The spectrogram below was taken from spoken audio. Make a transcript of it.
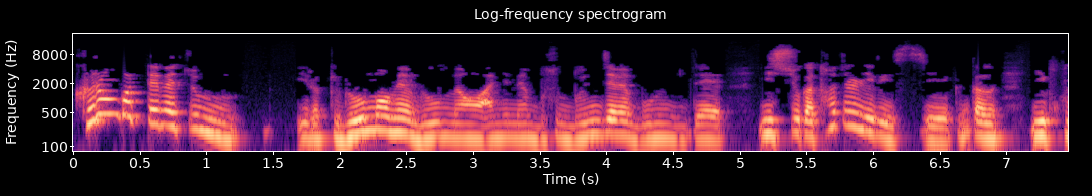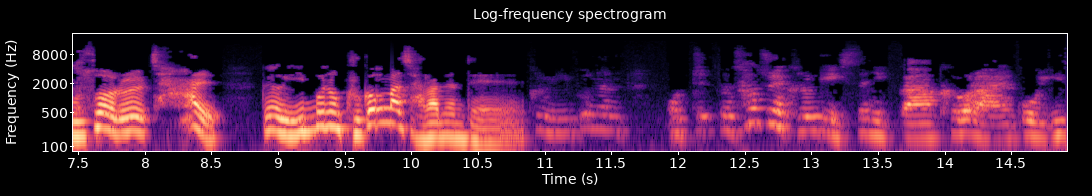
그런 것 때문에 좀 이렇게 루머면 루머 아니면 무슨 문제면 문제 이슈가 터질 일이 있지. 그러니까 이 구설을 잘 그러니까 이분은 그것만 잘하면 돼. 그럼 이분은 어쨌든 사주에 그런 게 있으니까 그걸 알고 이-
